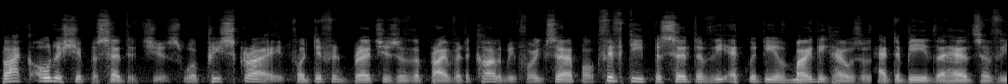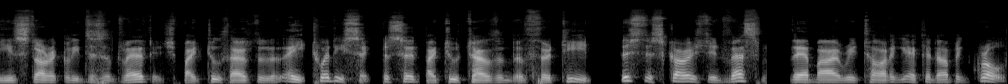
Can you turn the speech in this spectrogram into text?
Black ownership percentages were prescribed for different branches of the private economy. For example, 50% of the equity of mining houses had to be in the hands of the historically disadvantaged by 2008, 26% by 2013. This discouraged investment, thereby retarding economic growth.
